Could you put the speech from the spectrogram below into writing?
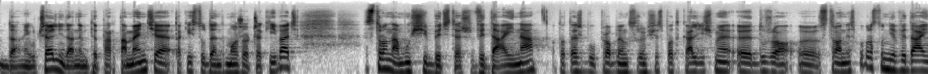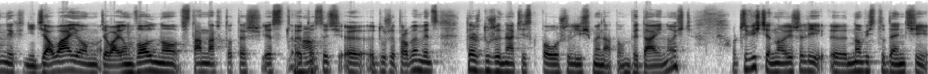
danej uczelni, danym departamencie taki student może oczekiwać. Strona musi być też wydajna. To też był problem, z którym się spotkaliśmy. E, Dużo e, stron jest po prostu niewydajnych, nie działają, działają wolno. W Stanach to też jest e, Aha. dosyć duży problem, więc też duży nacisk położyliśmy na tą wydajność. Oczywiście, no, jeżeli nowi studenci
